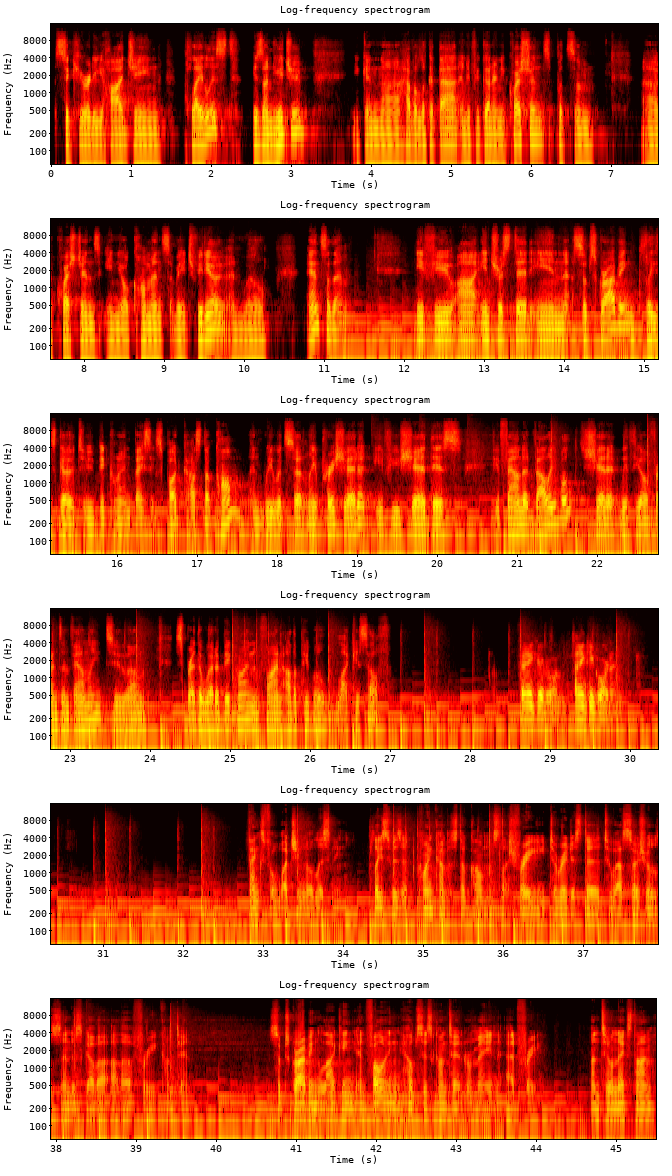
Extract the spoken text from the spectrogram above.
security hygiene playlist is on YouTube. You can uh, have a look at that. And if you've got any questions, put some uh, questions in your comments of each video and we'll answer them. If you are interested in subscribing, please go to bitcoinbasicspodcast.com and we would certainly appreciate it if you shared this if you found it valuable, share it with your friends and family to um, spread the word of Bitcoin and find other people like yourself. Thank you, everyone. Thank you, Gordon. Thanks for watching or listening. Please visit coincompass.com slash free to register to our socials and discover other free content. Subscribing, liking, and following helps this content remain ad free. Until next time.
